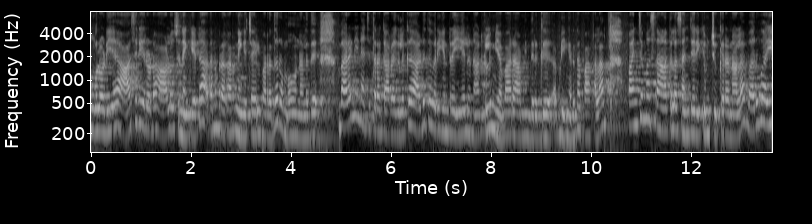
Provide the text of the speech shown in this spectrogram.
உங்களுடைய ஆசிரியரோட ஆலோசனை கேட்டு அதன் பிரகாரம் நீங்கள் செயல்படுறது ரொம்பவும் நல்லது. பரணி நட்சத்திரக்காரர்களுக்கு அடுத்து வருகின்ற ஏழு நாட்களும் எவ்வாறு அமைந்திருக்கு அப்படிங்கிறத பார்க்கலாம். பஞ்சம ஸ்தானத்தில் சஞ்சரிக்கும் சுக்கரனால் வருவாய்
